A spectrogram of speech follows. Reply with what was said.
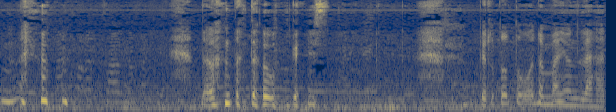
tawa-tatawa guys. Pero totoo naman yung lahat.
